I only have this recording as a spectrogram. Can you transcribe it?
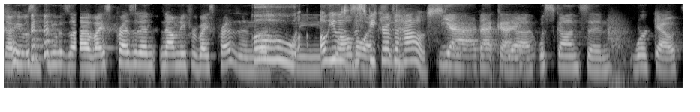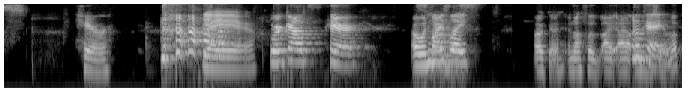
No, he was he was uh, vice president nominee for vice president. Oh, oh, he was 2012 the Speaker of the. House. yeah, that guy. Yeah, Wisconsin workouts, hair. yeah, yeah, yeah. Workouts, hair. Oh, and he was like, okay, enough of I. I Okay. up.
